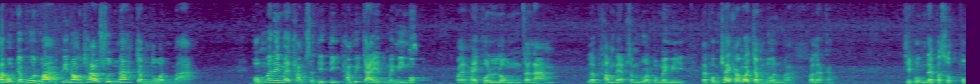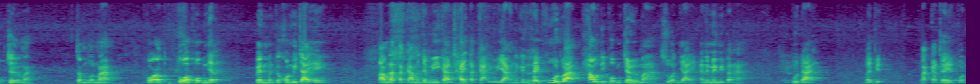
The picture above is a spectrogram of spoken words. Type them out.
้าผมจะพูดว่าพี่น้องชาวซุนนะจำนวนมาก ผมไม่ได้มาทำสถิติทำวิจัย ผมไม่มีงบ ไปให้คนลงสนาม แล้วทำแบบสำรวจผมไม่มี แต่ผมใช้คำว่าจำนวนมากก็แล้วกัน ที่ผมได้ประสบพบเจอมาจำนวนมากผมเอาตัวผมเนี่ยแหละ เป็นเหมือนกับคนวิจัยเอง ตามหลักตรรกะมันจะมีการใช้ตรรกะอยู่อย่างหนึ่งก็คือให้พูดว่าเท่าที่ผมเจอมาส่วนใหญ่ อันนี้ไม่มีปัญหา พูดได้ ไม่ผิดหลักการใช้เหตุผล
